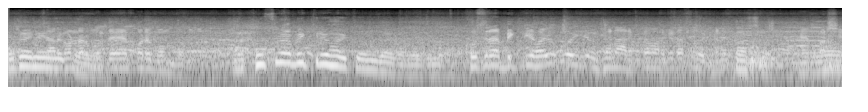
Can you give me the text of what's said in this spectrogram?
ওটাই নিয়ে চার ঘণ্টার মধ্যে এরপরে বন্ধ। আর খুচরা বিক্রি হয় কোন জায়গায় এগুলো? খুচরা বিক্রি হয় ওই যে ওইখানে আরেকটা মার্কেট আছে ওইখানে। পাশে। হ্যাঁ পাশে।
